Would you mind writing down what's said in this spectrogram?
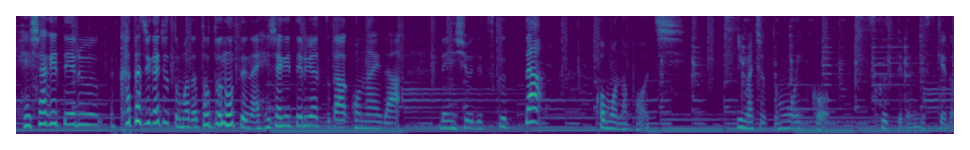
へしゃげてる形がちょっとまだ整ってないへしゃげてるやつがこの間練習で作った小物ポーチ。今ちょっともう一個作ってるんですけど、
